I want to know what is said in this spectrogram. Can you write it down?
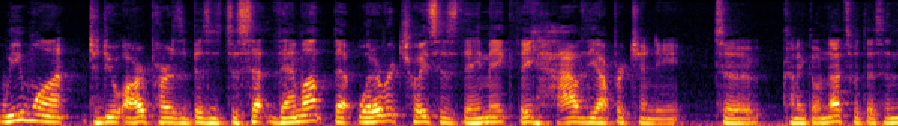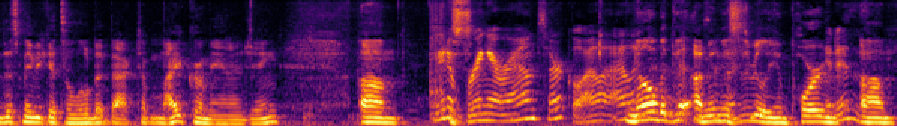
we want to do our part of the business to set them up that whatever choices they make, they have the opportunity to kind of go nuts with this. And this maybe gets a little bit back to micromanaging. Um, Way to bring it around circle. I, I like no, that. but th- I mean, this is really important. It is. Um,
